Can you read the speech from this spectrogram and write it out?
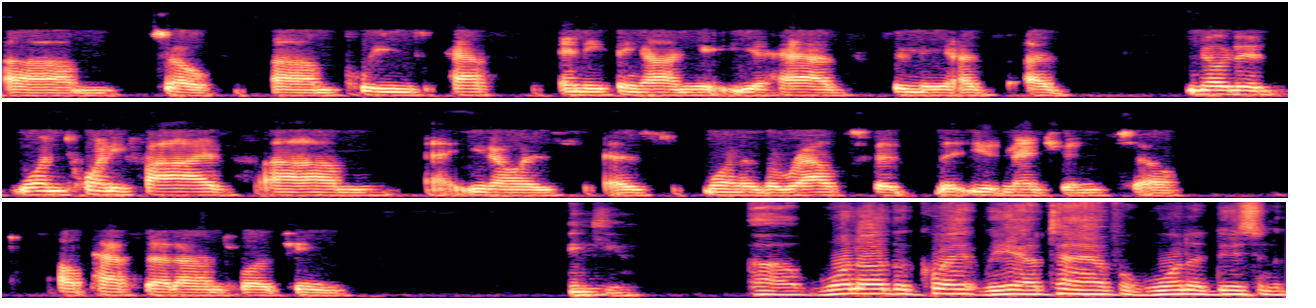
Um, so um, please pass anything on you, you, have to me. I've, I've noted 125, um, you know, as as one of the routes that that you'd mentioned. So I'll pass that on to our team. Thank you. Uh, one other question. We have time for one additional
